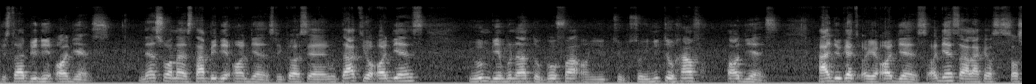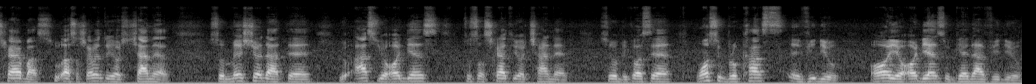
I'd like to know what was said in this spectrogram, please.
you start building audience. Next one is start building audience because uh, without your audience you won't be able now to go far on YouTube. So you need to have audience. How do you get your audience? Audience are like your subscribers who are subscribing to your channel. So make sure that uh, you ask your audience to subscribe to your channel. So because uh, once you broadcast a video, all your audience will get that video.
